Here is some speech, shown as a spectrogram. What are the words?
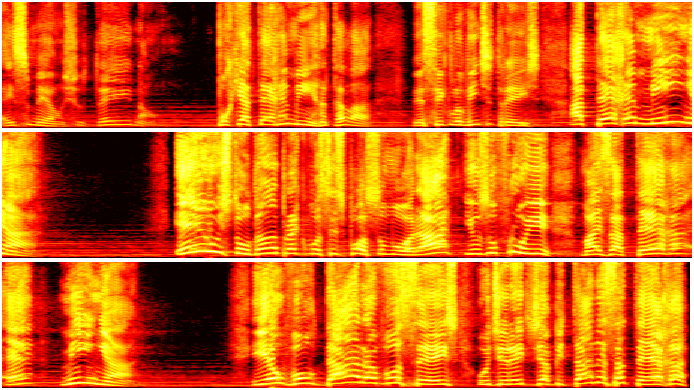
É isso mesmo, chutei, não. Porque a terra é minha, está lá. Versículo 23. A terra é minha. Eu estou dando para que vocês possam morar e usufruir, mas a terra é minha. E eu vou dar a vocês o direito de habitar nessa terra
